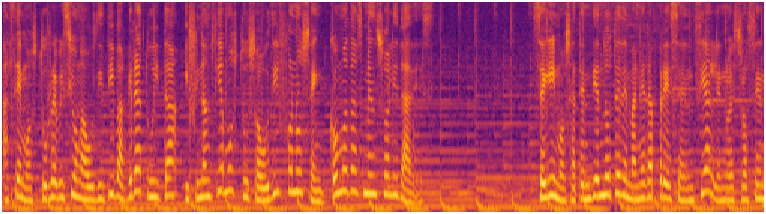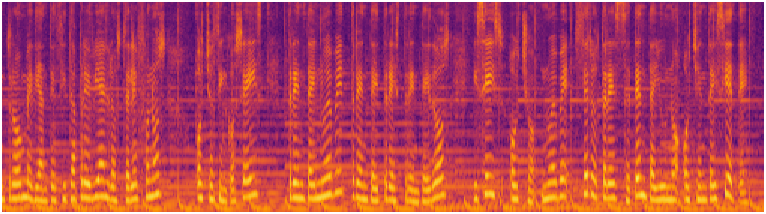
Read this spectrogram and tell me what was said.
hacemos tu revisión auditiva gratuita y financiamos tus audífonos en cómodas mensualidades. Seguimos atendiéndote de manera presencial en nuestro centro mediante cita previa en los teléfonos 856 39 33 32 y 689 03 71 87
